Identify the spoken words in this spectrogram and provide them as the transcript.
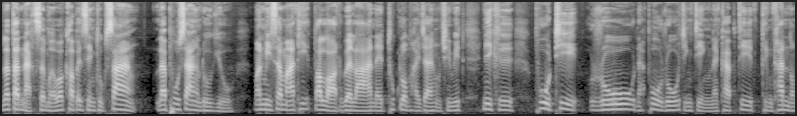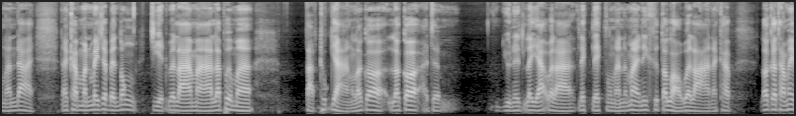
แล้วตระหนักเสมอว่าเขาเป็นสิ่งถูกสร้าง และผู้สร้างดูอยู่ มันมีสมาธิตลอดเวลาในทุกลมหายใจของชีวิต นี่คือผู้ที่รู้นะผู้รู้จริง ๆ นะครับ ที่ถึงขั้นตรงนั้นได้นะครับ มันไม่จำเป็นต้องเจียดเวลามา แล้วเพื่อมาตัดทุกอย่างแล้วก็แล้วก็อาจจะอยู่ในระยะเวลาเล็ก ๆ ตรงนั้นนะไม่นี่คือตลอดเวลานะครับแล้วก็ทำให้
